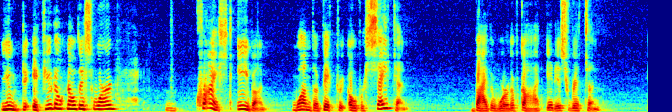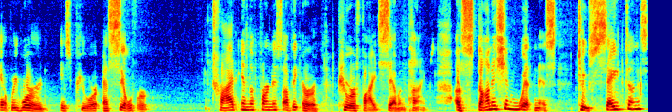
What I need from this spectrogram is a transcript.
You, if you don't know this Word, Christ even won the victory over Satan by the Word of God. It is written. Every word is pure as silver, tried in the furnace of the earth, purified seven times. Astonishing witness to Satan's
